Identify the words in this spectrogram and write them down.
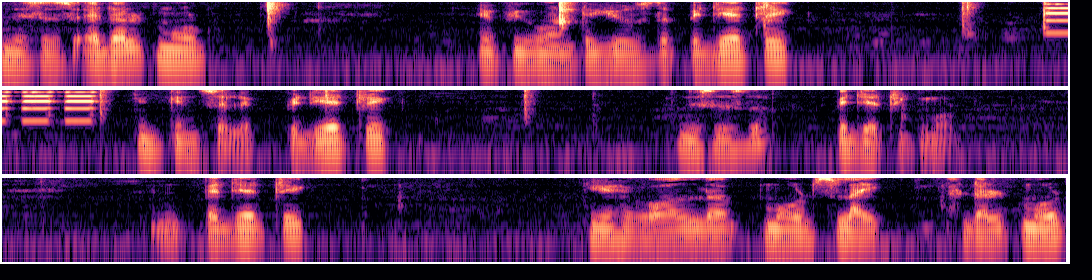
this is adult mode. If you want to use the pediatric you can select pediatric. This is the pediatric mode. In pediatric you have all the modes like adult mode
